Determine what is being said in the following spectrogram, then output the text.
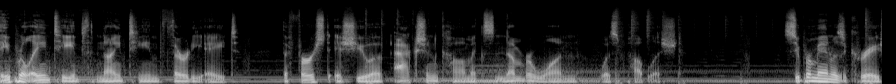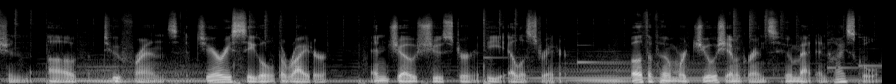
April 18th, 1938, the first issue of Action Comics number one was published. Superman was a creation of two friends, Jerry Siegel, the writer, and Joe Shuster, the illustrator, both of whom were Jewish immigrants who met in high school.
